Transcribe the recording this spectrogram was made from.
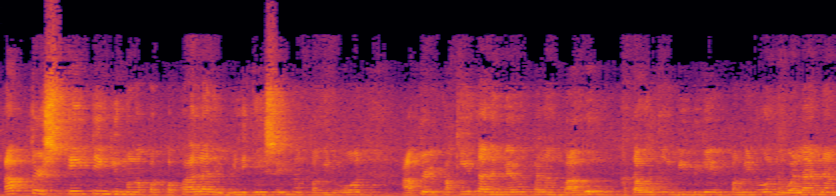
After stating yung mga pagpapala na ibinigay sa iyo ng Panginoon, after ipakita na meron palang bagong katawan kang ibibigay ng Panginoon na wala ng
